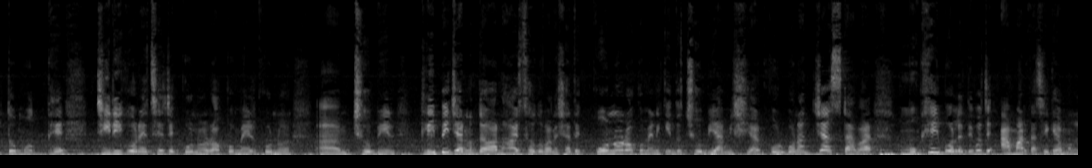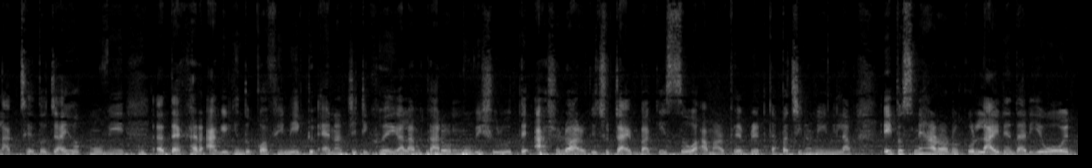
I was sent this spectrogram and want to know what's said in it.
ইতোমধ্যে জিডি করেছে যে কোনো রকমের কোনো ছবির ক্লিপই যেন দেওয়া না হয়। সো তোমাদের সাথে কোনো রকমের কিন্তু ছবি আমি শেয়ার করব না। জাস্ট আমার মুখেই বলে দেবো যে আমার কাছে কেমন লাগছে। তো যাই হোক মুভি দেখার আগে কিন্তু কফি নিয়ে একটু এনার্জেটিক হয়ে গেলাম। কারণ মুভি শুরু হতে আসলে আরও কিছু টাইম বাকি। সো আমার ফেভারিট কাপাচিনো নিয়ে নিলাম। এই তো স্নেহা রনক লাইনে দাঁড়িয়ে ওয়েট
